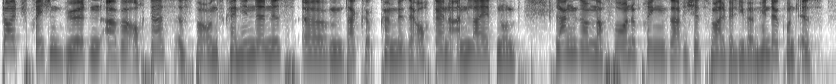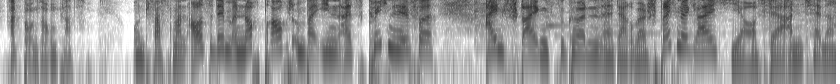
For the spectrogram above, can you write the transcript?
Deutsch sprechen würden, aber auch das ist bei uns kein Hindernis. Ähm, da können wir sie auch gerne anleiten und langsam nach vorne bringen, sage ich jetzt mal. Wer lieber im Hintergrund ist, hat bei uns auch einen Platz. Und was man außerdem noch braucht, um bei Ihnen als Küchenhilfe einsteigen zu können, äh, darüber sprechen wir gleich hier auf der Antenne.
